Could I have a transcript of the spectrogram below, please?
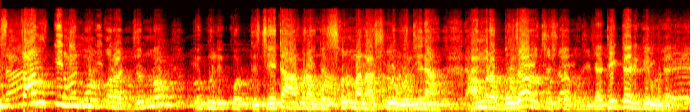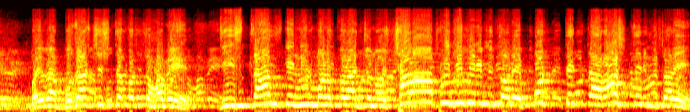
ইসলামকে নির্মূল করার জন্য এগুলি করতেছে। এটা আমরা মুসলমান আসলে বুঝি না। আমরা বোঝার চেষ্টা করি না ঠিকঠাক কি বলে? বোঝার চেষ্টা করতে হবে যে ইসলামকে নির্মূল করার জন্য সারা পৃথিবীর ভিতরে, প্রত্যেকটা রাষ্ট্রের ভিতরে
